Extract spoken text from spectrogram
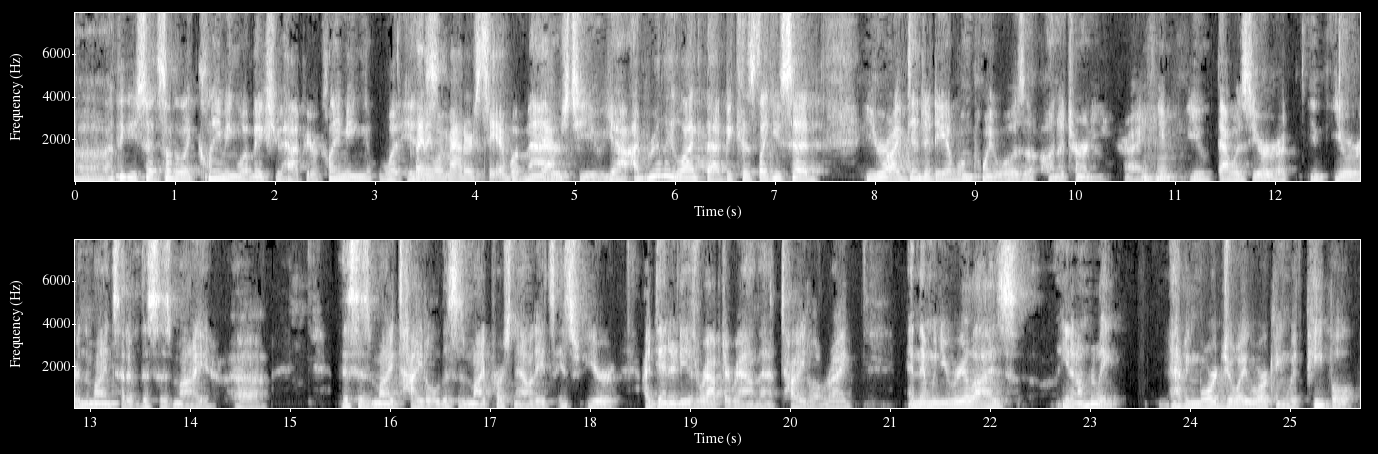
uh, i think you said something like claiming what makes you happy or claiming what is claiming what matters to you what matters yeah. to you yeah i really like that because like you said your identity at one point was a, an attorney, right? Mm-hmm. You, you, that was your you were in the mindset of this is my uh, this is my title, this is my personality. It's it's your identity is wrapped around that title, right? And then when you realize, you know, I'm really having more joy working with people,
